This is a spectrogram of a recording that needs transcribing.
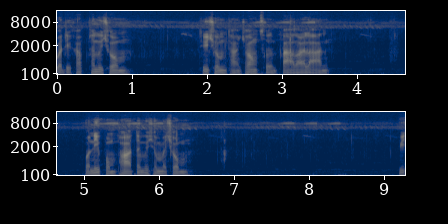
วัสดีครับท่านผู้ชมที่ชมทางช่องสวนป่าร้อยล้าน วันนี้ผมพาท่านผู้ชมมาชม วิ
